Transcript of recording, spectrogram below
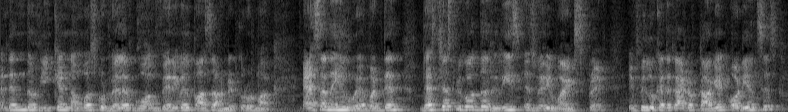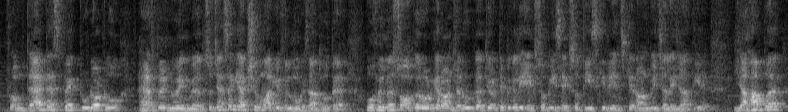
and then the weekend numbers could well have gone very well past the hundred crore mark ऐसा नहीं हुआ but then that's just because the release is very wide spread if you look at the kind of target audiences, from that aspect 2.0 has been doing well. So, जैसा कि अक्षय कुमार की फ़िल्मों के साथ होता है, वो फ़िल्में 100 करोड़ के अराउंड ज़रूर करती है और टिपिकली 120 130 की रेंज के अराउंड भी चली जाती है। यहाँ पर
